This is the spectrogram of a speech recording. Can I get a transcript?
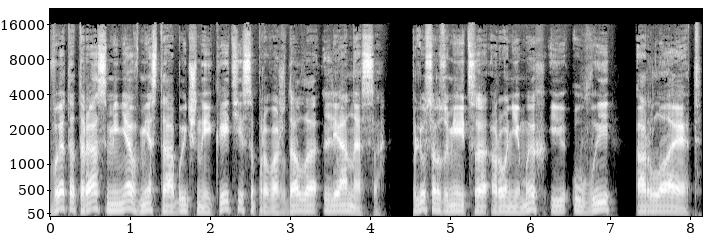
В этот раз меня вместо обычной Кэти сопровождала Леонесса. Плюс, разумеется, Рони Мэх и, увы, Орлаэт.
